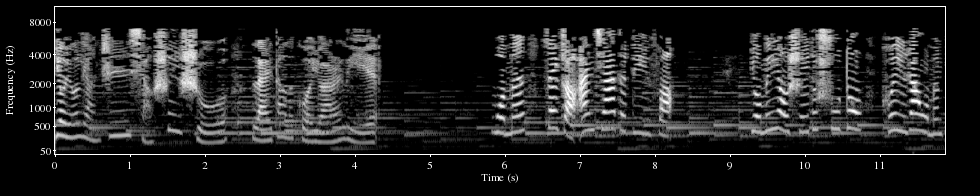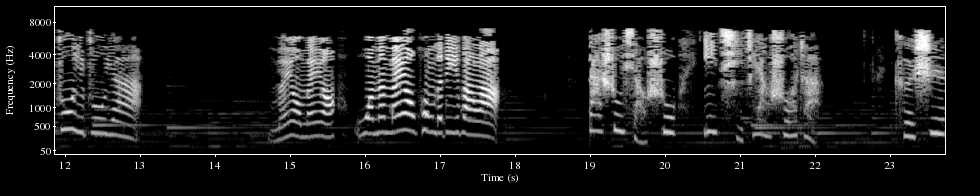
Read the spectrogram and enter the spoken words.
又有两只小睡鼠来到了果园里。我们在找安家的地方，有没有谁的树洞可以让我们住一住呀？没有没有，我们没有空的地方了。大树、小树一起这样说着，可是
